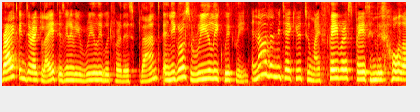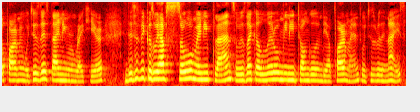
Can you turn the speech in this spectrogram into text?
Bright indirect light is going to be really good for this plant and it grows really quickly. And now let me take you to my favorite space in this whole apartment, which is this dining room right here. And this is because we have so many plants, so it's like a little mini jungle in the apartment, which is really nice.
